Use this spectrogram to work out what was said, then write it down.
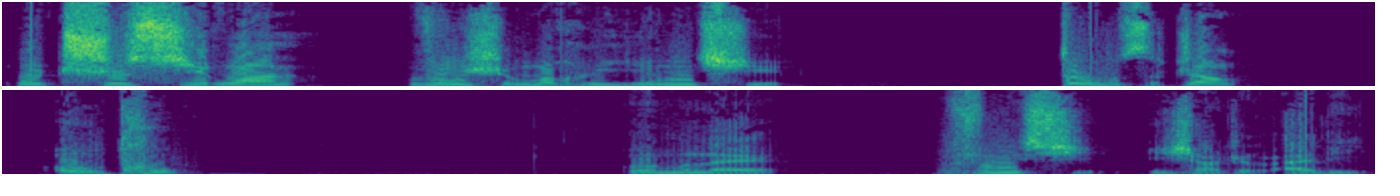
那吃西瓜为什么会引起肚子胀、呕吐？我们来分析一下这个案例。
